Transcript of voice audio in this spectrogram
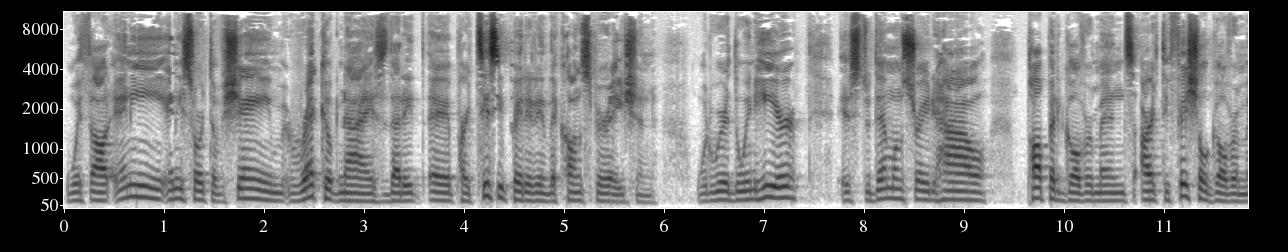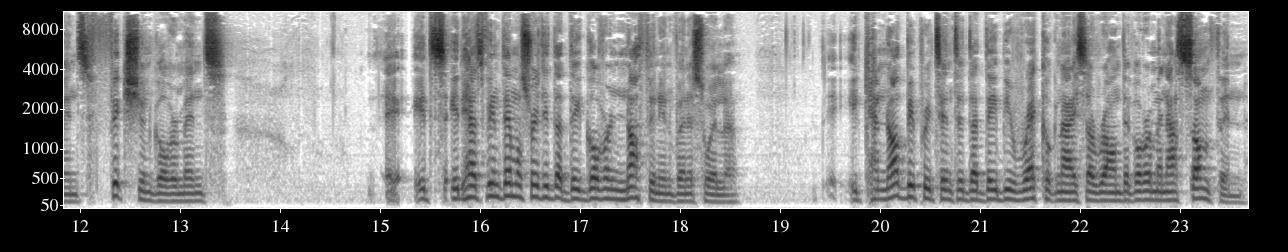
without any any sort of shame recognize that it uh, participated in the conspiration. What we're doing here is to demonstrate how puppet governments artificial governments fiction governments uh, it's it has been demonstrated that they govern nothing in Venezuela. It cannot be pretended that they be recognized around the government as something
